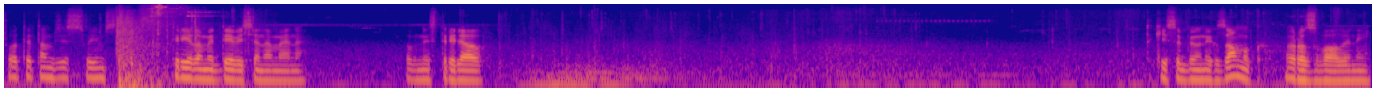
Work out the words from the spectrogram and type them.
Що ти там зі своїм стрілами дивишся на мене? Щоб не стріляв. Такий собі у них замок розвалений.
